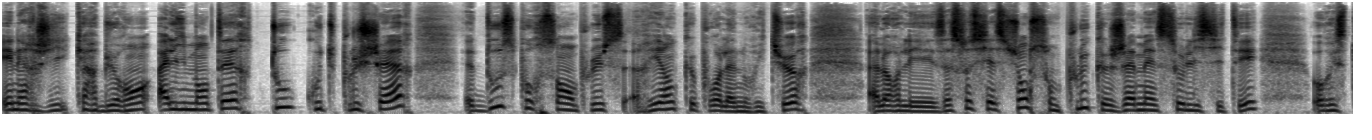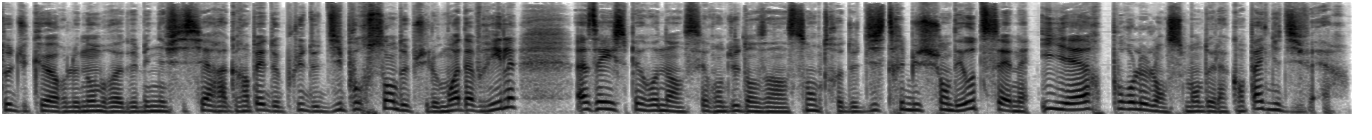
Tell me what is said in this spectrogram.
énergie, carburant, alimentaire, tout coûte plus cher, 12% en plus rien que pour la nourriture. Alors les associations sont plus que jamais sollicitées. Au Resto du Cœur, le nombre de bénéficiaires a grimpé de plus de 10% depuis le mois d'avril. Azaïs Perronin s'est rendu dans un centre de distribution des Hauts-de-Seine hier pour le lancement de la campagne d'hiver.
